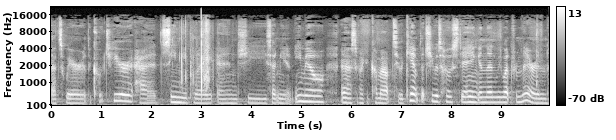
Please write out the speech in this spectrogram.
that's where the coach here had seen me play, and she sent me an email and asked if I could come out to a camp that she was hosting, and then we went from there, and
